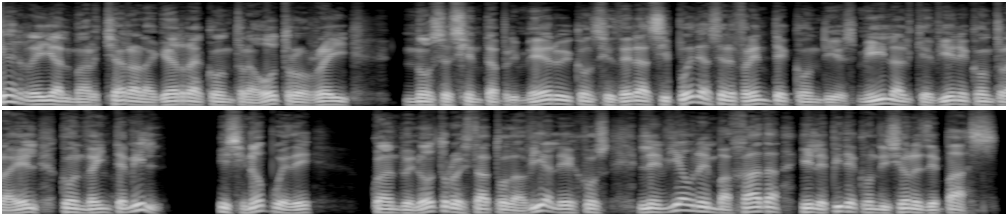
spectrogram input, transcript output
¿qué rey al marchar a la guerra contra otro rey no se sienta primero y considera si puede hacer frente con diez mil al que viene contra él con veinte mil? Y si no puede, cuando el otro está todavía lejos, le envía una embajada y le pide condiciones de paz.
